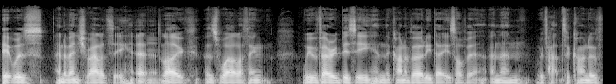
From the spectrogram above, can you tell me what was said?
it was an eventuality, uh, like as well. I think we were very busy in the kind of early days of it, and then we've had to kind of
